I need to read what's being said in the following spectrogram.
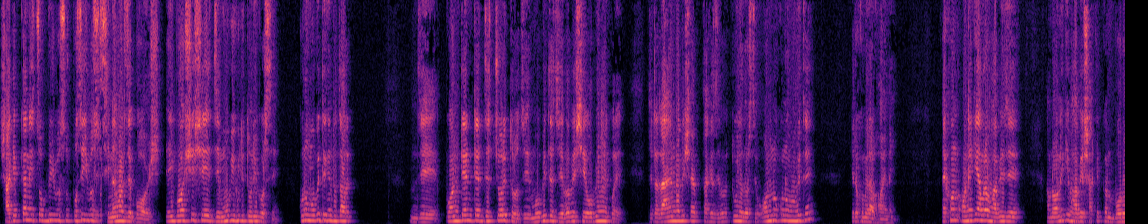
শাকিব খান এই চব্বিশ বছর পঁচিশ বছর সিনেমার যে বয়স এই বয়সে সে যে মুভিগুলি তৈরি করছে কোনো মুভিতে কিন্তু তার যে কন্টেন্টের যে চরিত্র যে মুভিতে যেভাবে সে অভিনয় করে যেটা রায়ন রবি সাহেব তাকে যেভাবে তুলে ধরছে অন্য কোনো মুভিতে এরকমের আর হয় নাই। এখন অনেকেই আমরা ভাবি যে আমরা অনেকেই ভাবি শাকিব খান বড়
